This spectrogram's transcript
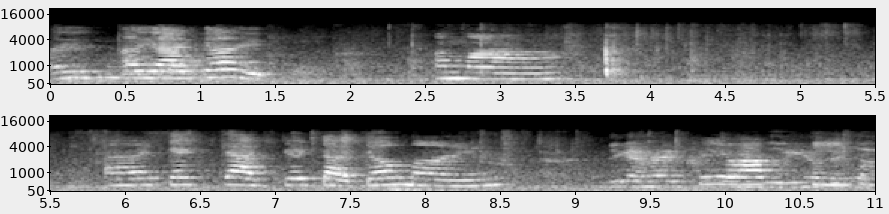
อันอะไรได้เอามาอะไรจะจัดจะจัดเจ้าไหม นี่ไงให้ พี่ว่าพี่นะ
